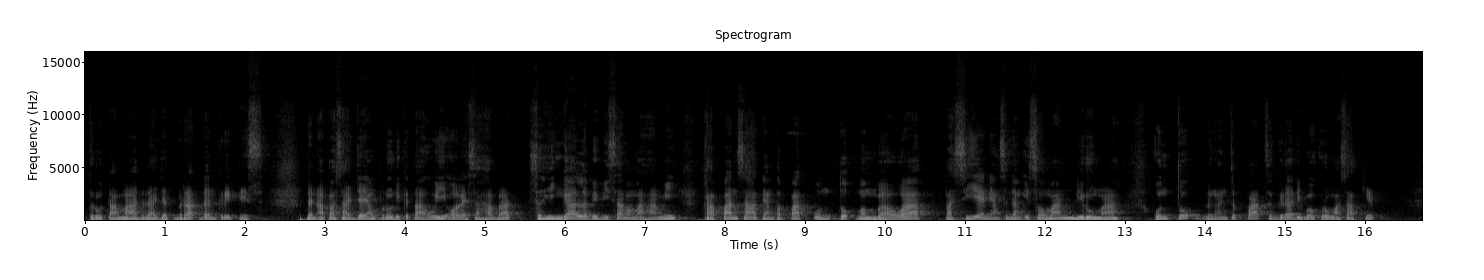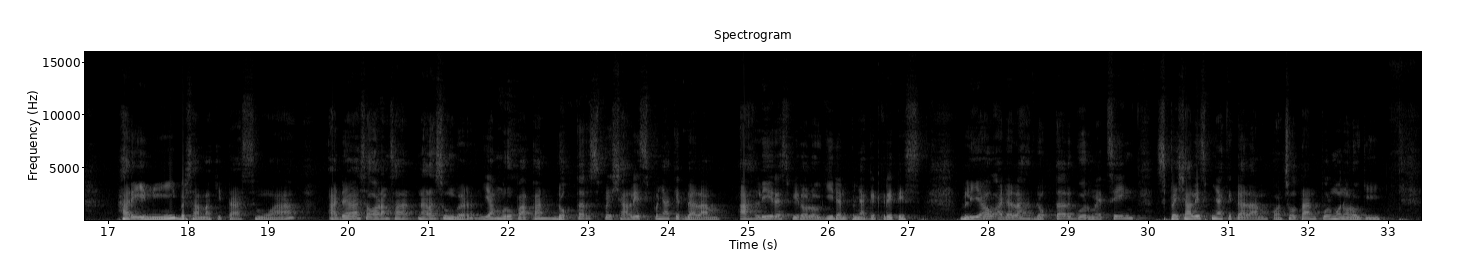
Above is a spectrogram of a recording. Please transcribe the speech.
terutama derajat berat dan kritis. Dan apa saja yang perlu diketahui oleh sahabat sehingga lebih bisa memahami kapan saat yang tepat untuk membawa pasien yang sedang isoman di rumah untuk dengan cepat segera dibawa ke rumah sakit. Hari ini bersama kita semua ada seorang narasumber yang merupakan dokter spesialis penyakit dalam, ahli respirologi dan penyakit kritis. Beliau adalah Dr. Gurmet Singh, spesialis penyakit dalam, konsultan pulmonologi.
